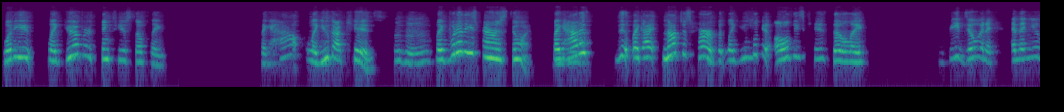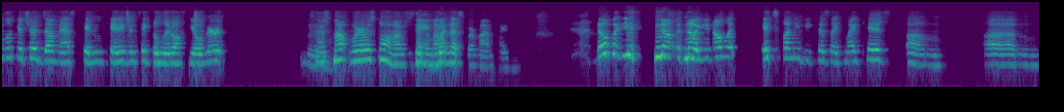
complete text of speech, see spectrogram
what do you like? Do you ever think to yourself like, like how like you got kids? Mm-hmm. Like, what are these parents doing? Like, mm-hmm. how did like I not just her, but like you look at all these kids that are like be doing it, and then you look at your dumbass kid who can't even take the lid off yogurt. That's not where I was going. I was saying, but that's where my mind. No, but you no no. You know what? It's funny because like my kids, um, um,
